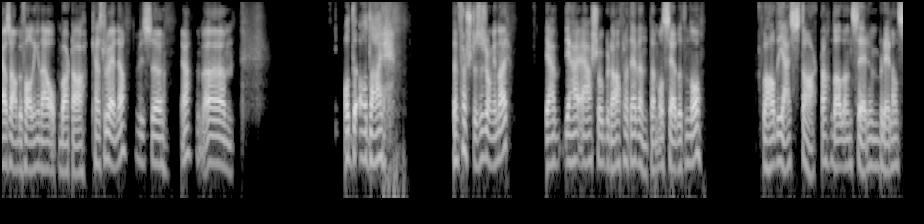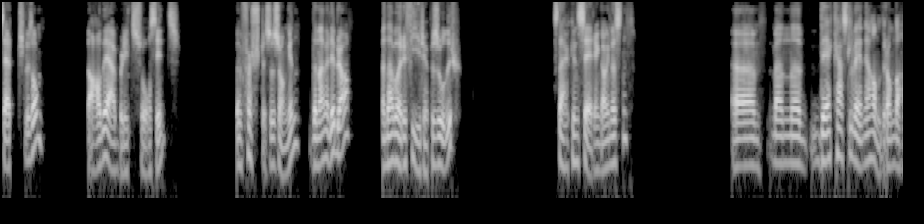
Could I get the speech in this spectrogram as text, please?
ja, så anbefalingen er åpenbart da Castlevania, hvis uh, Ja. Uh, og, og der Den første sesongen der jeg, jeg er så glad for at jeg venta med å se det til nå. For hadde jeg starta da den serien ble lansert, liksom, da hadde jeg blitt så sint. Den første sesongen, den er veldig bra, men det er bare fire episoder. Så det er jo ikke en serie engang, nesten. Eh, men eh, det Castlevania handler om, da,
